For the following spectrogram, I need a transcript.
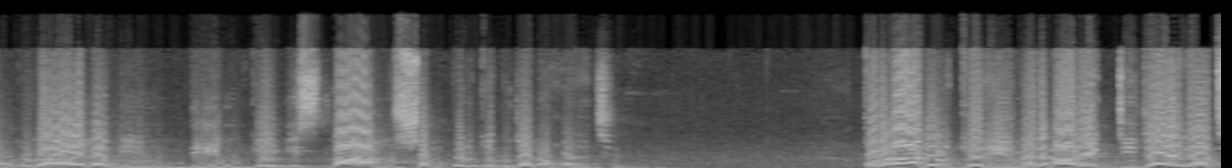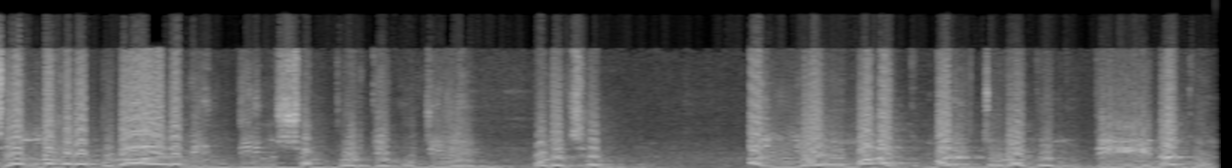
রাব্বুল আলামিন দিনকে ইসলাম সম্পর্কে বোঝানো হয়েছে কোরআনুল করিমের আরেকটি জায়গা আছে আল্লাহ রাব্বুল আলামিন দিন সম্পর্কে বুঝিয়ে বলেছেন اليوم أكملت لكم دينكم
